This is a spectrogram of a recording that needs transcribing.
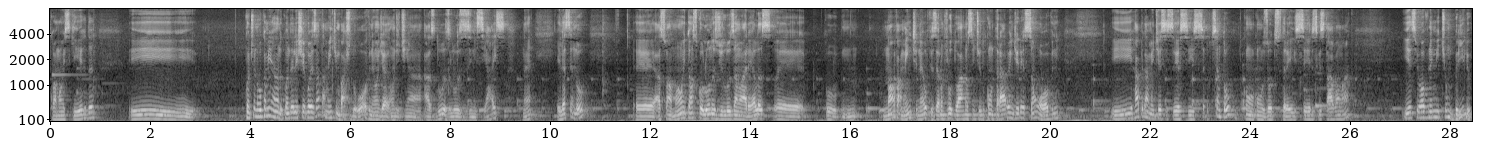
com a mão esquerda e continuou caminhando. Quando ele chegou exatamente embaixo do OVNI, onde, onde tinha as duas luzes iniciais, né, ele acenou é, a sua mão, então as colunas de luz amarelas é, o, novamente, né, o fizeram flutuar no sentido contrário em direção ao OVNI. E rapidamente esse ser se sentou com, com os outros três seres que estavam lá. E esse OVNI emitiu um brilho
